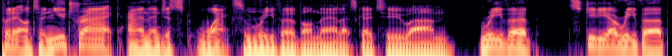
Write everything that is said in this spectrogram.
put it onto a new track, and then just whack some reverb on there. Let's go to um, reverb, studio reverb,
